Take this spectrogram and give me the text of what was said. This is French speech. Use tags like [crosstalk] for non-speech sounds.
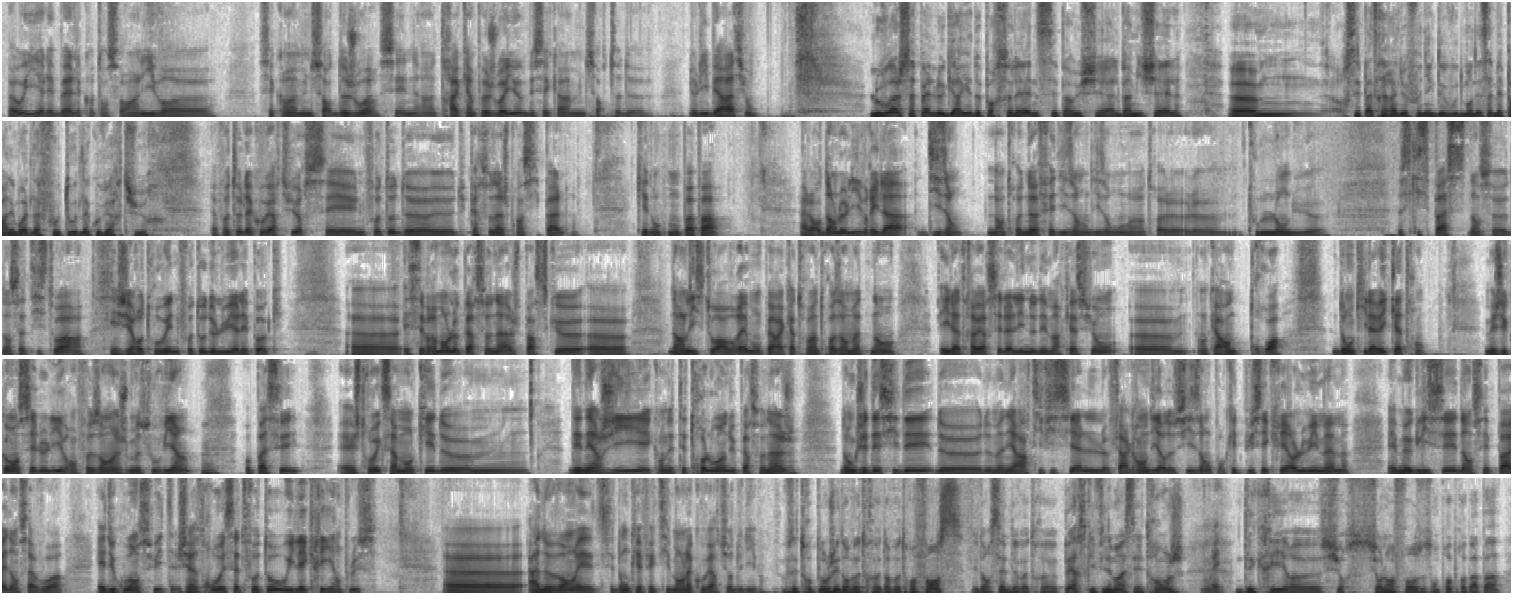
Bah oui, elle est belle. Quand on sort un livre, euh, c'est quand même une sorte de joie. C'est un trac un peu joyeux, mais c'est quand même une sorte de, de libération. L'ouvrage s'appelle Le guerrier de porcelaine, c'est paru chez Albin Michel. Euh, c'est pas très radiophonique de vous demander ça, mais parlez-moi de la photo de la couverture. La photo de la couverture, c'est une photo du personnage principal, qui est donc mon papa. Alors dans le livre, il a 10 ans, entre 9 et 10 ans, disons, entre tout le long euh, de ce qui se passe dans cette histoire. Et j'ai retrouvé une photo de lui à l'époque. Euh, et c'est vraiment le personnage parce que euh, dans l'histoire vraie, mon père a 83 ans maintenant et il a traversé la ligne de démarcation euh, en 43. Donc il avait 4 ans. Mais j'ai commencé le livre en faisant un je me souviens au passé et je trouvais que ça manquait de d'énergie et qu'on était trop loin du personnage. Donc j'ai décidé de, de manière artificielle le faire grandir de 6 ans pour qu'il puisse écrire lui-même et me glisser dans ses pas et dans sa voix. Et du coup ensuite j'ai retrouvé cette photo où il écrit en plus euh, à 9 ans et c'est donc effectivement la couverture du livre. Vous êtes replongé dans votre, dans votre enfance et dans celle de votre père, ce qui est finalement assez étrange d'écrire euh, sur, sur l'enfance de son propre papa.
